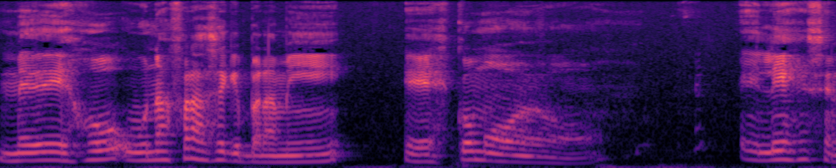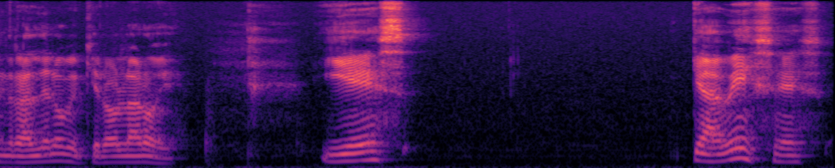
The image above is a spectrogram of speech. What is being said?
me dejó una frase que para mí es como el eje central de lo que quiero hablar hoy. Y es que a veces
